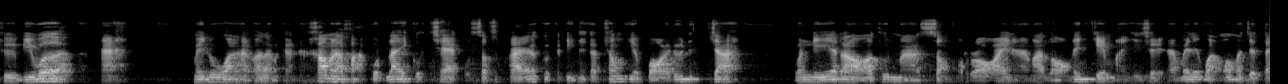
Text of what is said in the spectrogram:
คือบิวเวอร์อะไม่รู้ว่าอ่านว่าอะไรเหมือนกันนะเข้ามาแล้วฝากกดไลค์กดแชร์กด subscribe แล้วกดกระดิ่งให้กับช่องเฮียบอยด้วยนะจ๊ะ วันนี้เราเอาทุนมา 200 นะ มาลองเล่นเกมใหม่เฉยๆนะ ไม่ได้หวังว่ามันจะแต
